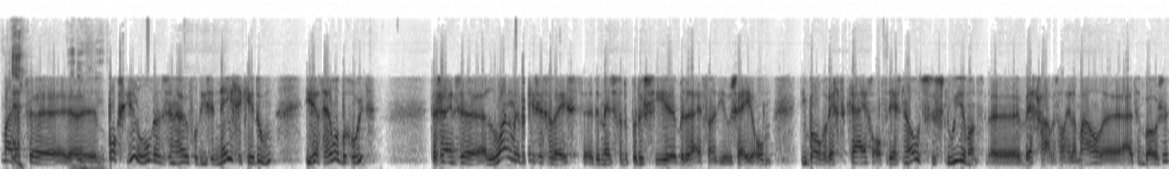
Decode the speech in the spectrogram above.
Maar dat eh, Box Hill, dat is een heuvel die ze negen keer doen, die is echt helemaal begroeid. Daar zijn ze lang mee bezig geweest, eh, de mensen van het productiebedrijf van het IOC, om die bomen weg te krijgen. Of desnoods te snoeien, want eh, weghalen is al helemaal eh, uit hun boze.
